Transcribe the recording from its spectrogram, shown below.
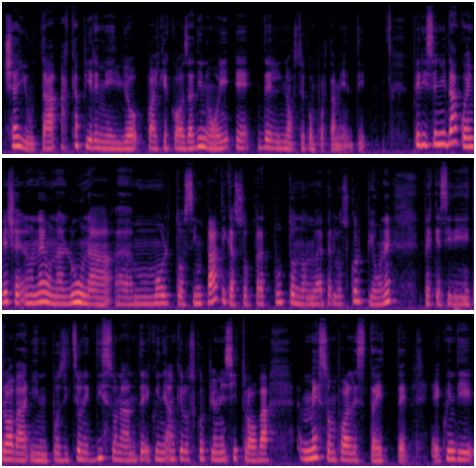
ci aiuta a capire meglio qualche cosa di noi e dei nostri comportamenti. Per i segni d'acqua invece non è una luna eh, molto simpatica, soprattutto non lo è per lo scorpione, perché si trova in posizione dissonante e quindi anche lo scorpione si trova messo un po' alle strette e quindi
